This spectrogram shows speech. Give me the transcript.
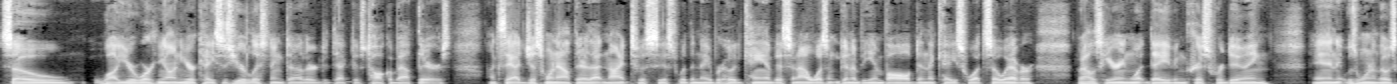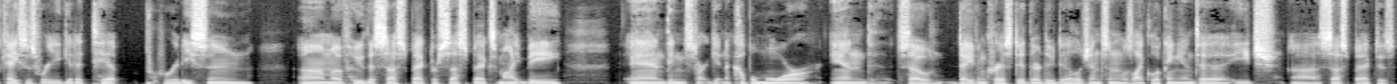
So while you're working on your cases, you're listening to other detectives talk about theirs. Like I say, I just went out there that night to assist with the neighborhood canvas and I wasn't going to be involved in the case whatsoever. But I was hearing what Dave and Chris were doing. And it was one of those cases where you get a tip pretty soon um, of who the suspect or suspects might be and then you start getting a couple more. And so dave and chris did their due diligence and was like looking into each uh, suspect as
